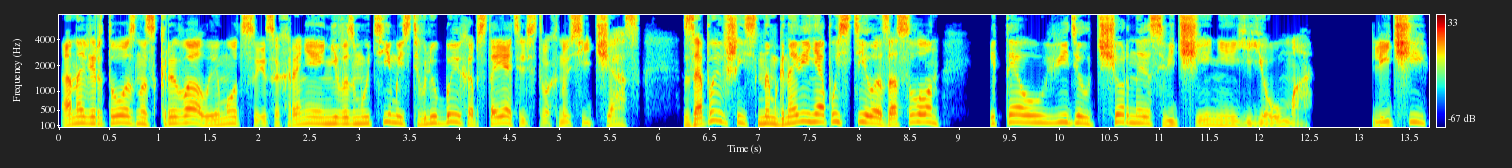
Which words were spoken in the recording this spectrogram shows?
Она виртуозно скрывала эмоции, сохраняя невозмутимость в любых обстоятельствах, но сейчас, забывшись, на мгновение опустила заслон, и Тео увидел черное свечение ее ума. Личи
